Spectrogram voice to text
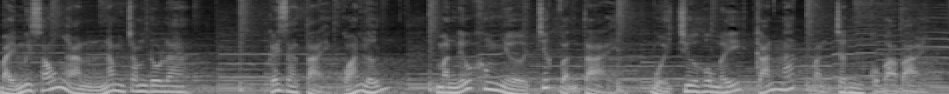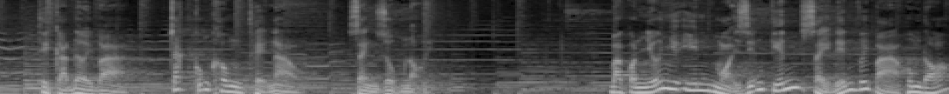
76.500 đô la. Cái gia tải quá lớn Mà nếu không nhờ chiếc vận tải Buổi trưa hôm ấy cán nát bàn chân của bà bài, Thì cả đời bà chắc cũng không thể nào dành dụng nổi. Bà còn nhớ như in mọi diễn tiến xảy đến với bà hôm đó.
